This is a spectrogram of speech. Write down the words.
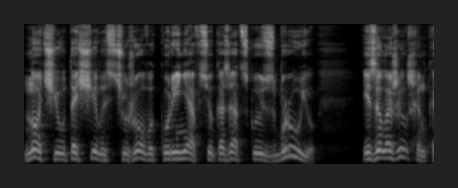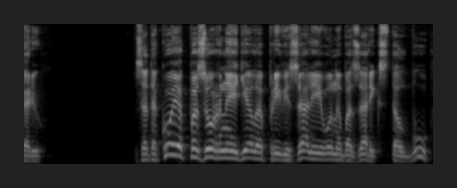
Ночью утащил из чужого куреня всю казацкую сбрую и заложил шинкарю. За такое позорное дело привязали его на базаре к столбу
